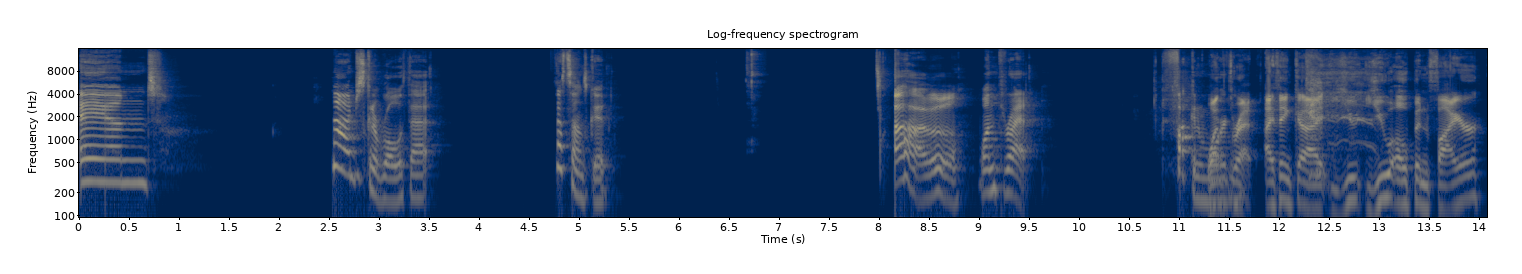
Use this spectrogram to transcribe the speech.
and no, I'm just gonna roll with that. That sounds good. Oh, ugh, one threat. Fucking Warden. One threat. I think uh, you you open fire,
